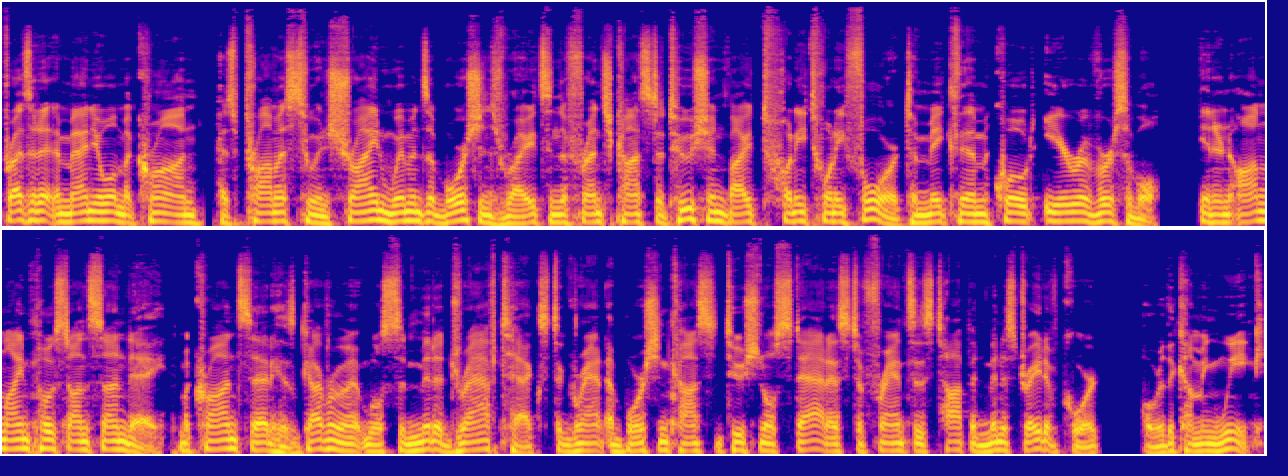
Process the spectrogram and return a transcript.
President Emmanuel Macron has promised to enshrine women's abortions rights in the French Constitution by 2024 to make them, quote, irreversible. In an online post on Sunday, Macron said his government will submit a draft text to grant abortion constitutional status to France's top administrative court over the coming week.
